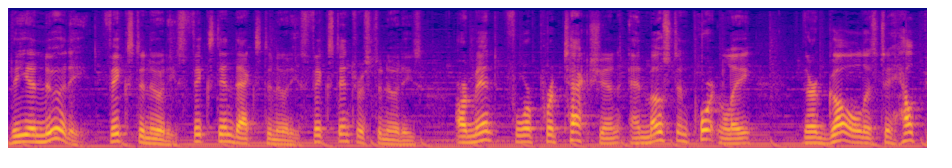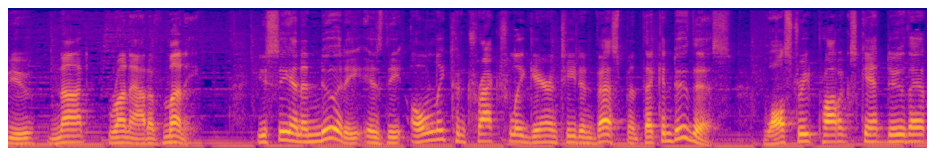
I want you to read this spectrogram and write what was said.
The annuity, fixed annuities, fixed indexed annuities, fixed interest annuities are meant for protection and most importantly, their goal is to help you not run out of money. You see, an annuity is the only contractually guaranteed investment that can do this. Wall Street products can't do that,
